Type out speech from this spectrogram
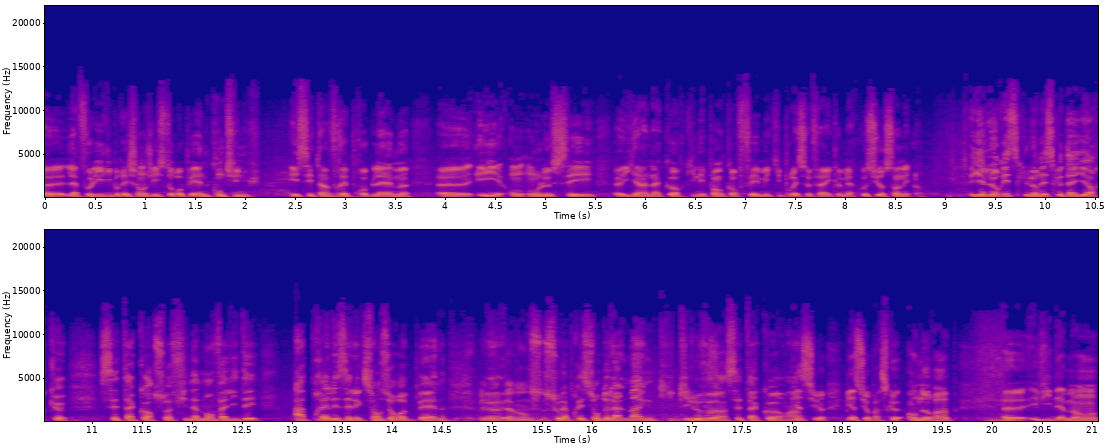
euh, la folie libre-échangiste européenne continue. Et c'est un vrai problème. euh, et on, on le sait, euh, il y a un accord qui n'est pas encore fait, mais qui pourrait se faire avec le Mercosur, c'en est un. Il y a le risque, le risque d'ailleurs que cet accord soit finalement validé après les élections européennes, euh, sous la pression de l'Allemagne qui, qui le veut, hein, cet accord. hein. Bien sûr, bien sûr, parce qu'en Europe, euh, évidemment,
